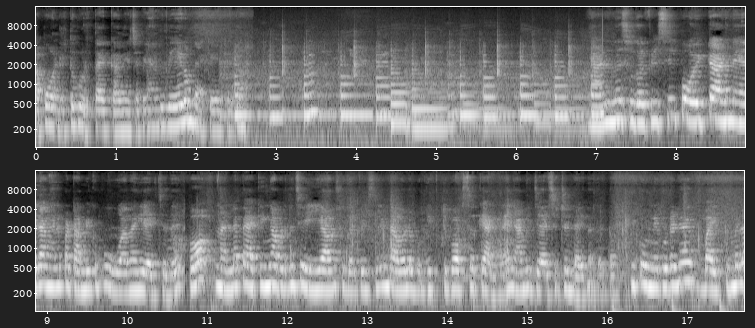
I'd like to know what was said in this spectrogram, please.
അപ്പോൾ ഓന്റെ അടുത്ത് കൊടുത്തയക്കാന്ന് വെച്ചപ്പോൾ ഞാനത് വേഗം പാക്ക് ചെയ്തിട്ട് ഷുഗർ ഫിൽസിൽ പോയിട്ടാണ് നേരെ അങ്ങനെ പട്ടാമ്പിക്ക് പോവാന്ന് വിചാരിച്ചത്. അപ്പോൾ നല്ല പാക്കിംഗ് അവിടുന്ന് ചെയ്യാം. ഷുഗർ ഫിൽസിൽ ഉണ്ടാവുമല്ലോ ഗിഫ്റ്റ് ബോക്സ് ഒക്കെ അങ്ങനെ ഞാൻ വിചാരിച്ചിട്ടുണ്ടായിരുന്നത് കേട്ടോ. ഈ കുഞ്ഞിക്കുട്ടന് ബൈക്കുമേല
